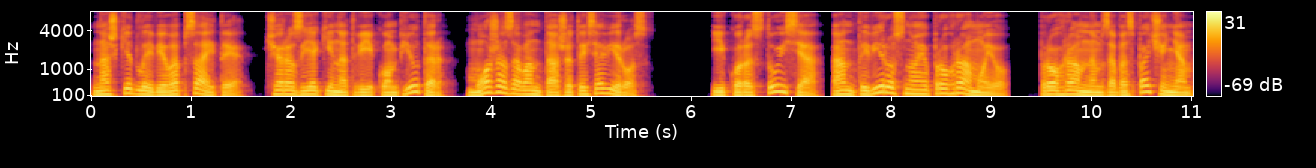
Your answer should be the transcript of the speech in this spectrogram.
на шкідливі вебсайти, через які на твій комп'ютер може завантажитися вірус. І користуйся антивірусною програмою, програмним забезпеченням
